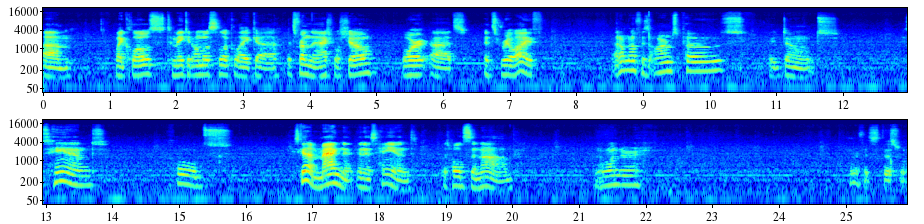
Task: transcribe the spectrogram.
um, like clothes to make it almost look like uh, it's from the actual show, or uh, it's it's real life. I don't know if his arms pose. They don't. His hand holds. He's got a magnet in his hand that holds the knob. I wonder. I wonder if it's this one.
